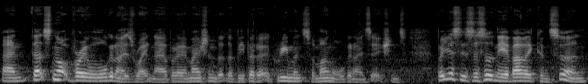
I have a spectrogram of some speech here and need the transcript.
And that's not very well organized right now, but I imagine that there'll be better agreements among organizations. But yes, it's certainly a valid concern.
